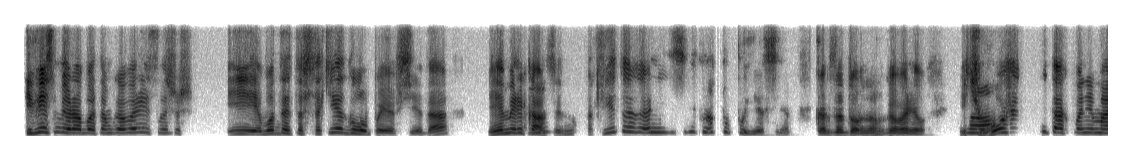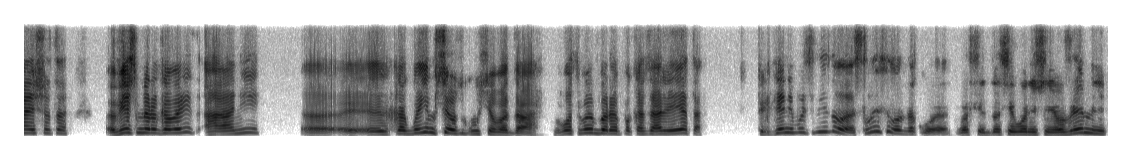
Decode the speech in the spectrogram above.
И весь мир об этом говорит, слышишь? И вот это ж такие глупые все, да? И американцы, ну, какие-то они действительно тупые все, как Задорнов говорил. И да. чего же ты так понимаешь это? Весь мир говорит, а они, как бы им все с гуся вода. Вот выборы показали это. Ты где-нибудь видела, слышала такое вообще до сегодняшнего времени,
